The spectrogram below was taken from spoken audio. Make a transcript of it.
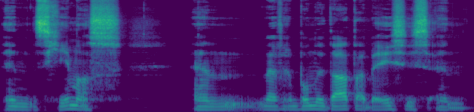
in schema's. En met verbonden databases en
